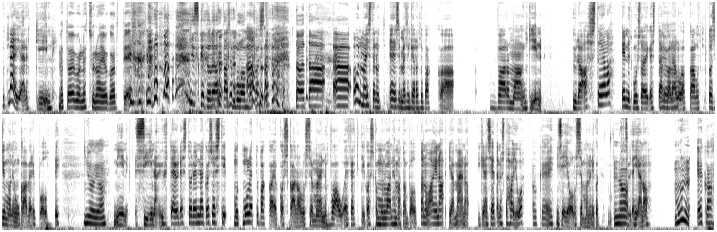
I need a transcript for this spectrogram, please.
mutta mä en jäänyt kiinni. Mä toivon, että sun ajokortti ei Iskä tulee ottaa sen mun lompakosta. tuota, äh, on maistanut ensimmäisen kerran tupakkaa varmaankin yläasteella. En nyt muista oikeasti tarkalleen luokkaa, mutta tosi moni mun kaveri poltti. Joo, joo. niin siinä yhteydessä todennäköisesti. Mutta mulle tupakka ei ole koskaan ollut semmoinen vau-efekti, koska mun vanhemmat on polttanut aina ja mä en ole ikinä sietänyt sitä hajua. Okei. Okay. Niin se ei ole ollut semmoinen, niin kuin, no. mitä hienoa. Mun eka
